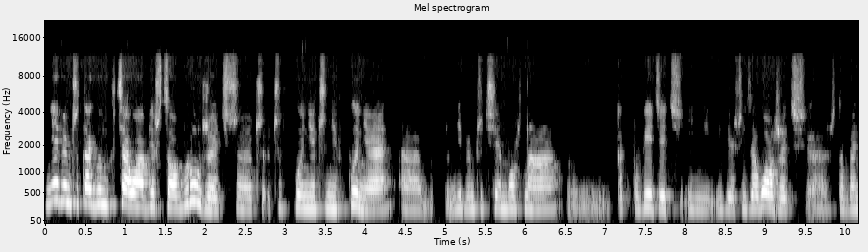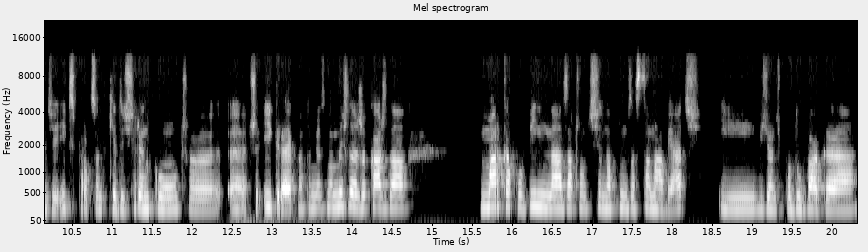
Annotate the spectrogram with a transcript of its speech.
Nie wiem, czy tak bym chciała, wiesz co, wróżyć, czy, czy, czy wpłynie, czy nie wpłynie. E, nie wiem, czy dzisiaj można mm, tak powiedzieć i, i wiesz, i założyć, e, że to będzie x procent kiedyś rynku, czy, czy y. Natomiast no, myślę, że każda marka powinna zacząć się nad tym zastanawiać i wziąć pod uwagę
